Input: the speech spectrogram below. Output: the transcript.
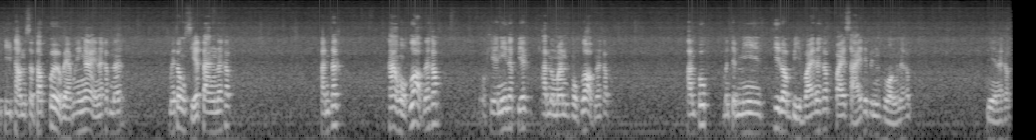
วิธีทำสต็อปเปอร์แบบง่ายๆนะครับนะ ไม่ต้องเสียตังค์นะครับ พันสักห้าหกรอบนะครับ โอเคอันนี้นะเปียกพันประมาณหกรอบนะครับ พันปุ๊บมันจะมีที่เราบีบไว้นะครับ ปลายสายที่เป็นห่วงนะครับ นี่นะครับ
